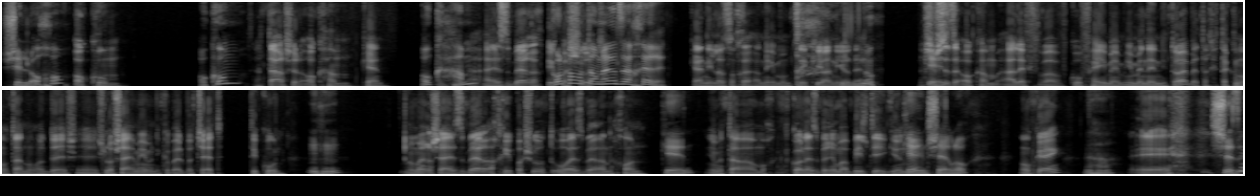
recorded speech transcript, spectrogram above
של לוחו? אוקום. אוקום? אתר של אוקהם, כן. אוקהם? ההסבר הכי כל פשוט... פעם אתה אומר את זה אחרת. כן, אני לא זוכר, אני ממציא כאילו אני יודע. נו, אני חושב כן. שזה אוקם, א', ו', ק', ה', מ', אם אינני טועה, בטח יתקנו אותנו עוד אה, ש- שלושה ימים, אני אקבל בצ'אט תיקון. אומר שההסבר הכי פשוט הוא ההסבר הנכון. כן, אם אתה מוחק את כל ההסברים הבלתי הגיוניים, כן, שרלוק. אוקיי? אה, שזה,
